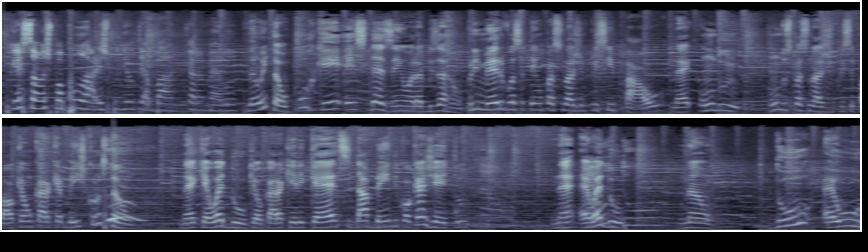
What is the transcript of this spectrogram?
porque só os populares podiam ter a bala de caramelo. Não, então, por que esse desenho era bizarrão? Primeiro, você tem um personagem principal, né? Um, do, um dos personagens principal, que é um cara que é bem escrotão, né? Que é o Edu, que é o cara que ele quer se dar bem de qualquer jeito, Não. né? É, o Edu. Du. Não. Du é o...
